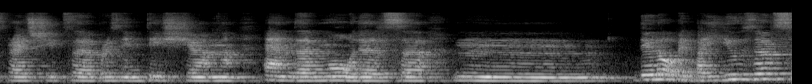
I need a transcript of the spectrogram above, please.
spreadsheets, uh, presentation, and uh, models um, developed by users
